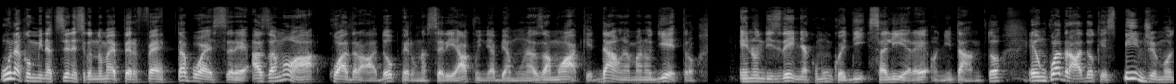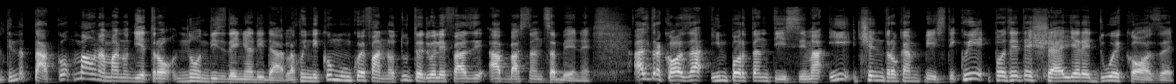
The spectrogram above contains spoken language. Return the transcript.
una combinazione secondo me perfetta può essere Asamoah quadrado per una Serie A, quindi abbiamo un Asamoah che dà una mano dietro e non disdegna comunque di salire ogni tanto, è un quadrado che spinge molto in attacco, ma una mano dietro non disdegna di darla, quindi comunque fanno tutte e due le fasi abbastanza bene. Altra cosa importantissima, i centrocampisti, qui potete scegliere due cose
